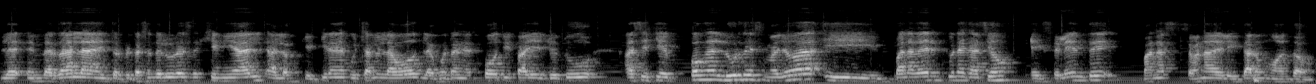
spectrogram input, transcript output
En verdad la interpretación de Lourdes es genial. A los que quieran escucharle la voz la encuentran en Spotify, en YouTube. Así que pongan Lourdes Mayoa y van a ver una canción excelente. Van a, se van a deleitar un montón.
